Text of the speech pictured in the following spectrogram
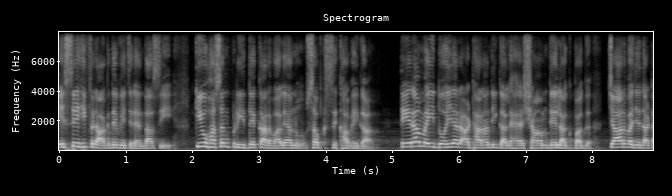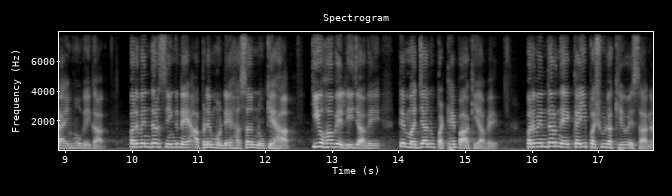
ਇਸੇ ਹੀ ਫਿਰਾਕ ਦੇ ਵਿੱਚ ਰਹਿੰਦਾ ਸੀ ਕਿ ਉਹ ਹਸਨਪ੍ਰੀਤ ਦੇ ਘਰ ਵਾਲਿਆਂ ਨੂੰ ਸਬਕ ਸਿਖਾਵੇਗਾ। 13 ਮਈ 2018 ਦੀ ਗੱਲ ਹੈ, ਸ਼ਾਮ ਦੇ ਲਗਭਗ 4 ਵਜੇ ਦਾ ਟਾਈਮ ਹੋਵੇਗਾ। ਪਰਵਿੰਦਰ ਸਿੰਘ ਨੇ ਆਪਣੇ ਮੁੰਡੇ ਹਸਨ ਨੂੰ ਕਿਹਾ ਕਿ ਉਹ ਹਵੇਲੀ ਜਾਵੇ ਤੇ ਮੱਝਾਂ ਨੂੰ ਪੱਠੇ ਪਾ ਕੇ ਆਵੇ। ਪਰਵਿੰਦਰ ਨੇ ਕਈ ਪਸ਼ੂ ਰੱਖੇ ਹੋਏ ਸਨ।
